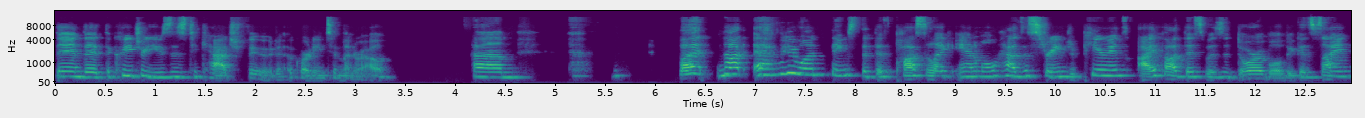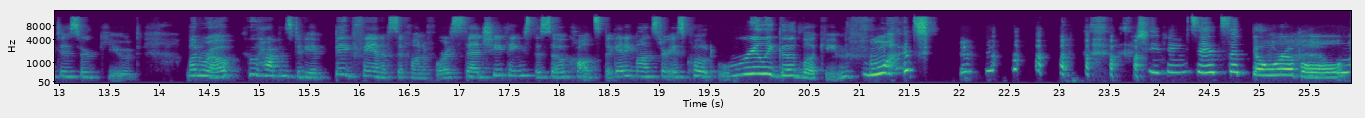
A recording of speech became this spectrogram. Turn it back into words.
Then the, the creature uses to catch food, according to Munro. Um, but not everyone thinks that this pasta-like animal has a strange appearance. I thought this was adorable because scientists are cute. Munro, who happens to be a big fan of siphonophores, said she thinks the so-called spaghetti monster is quote really good looking. what? she thinks it's adorable.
